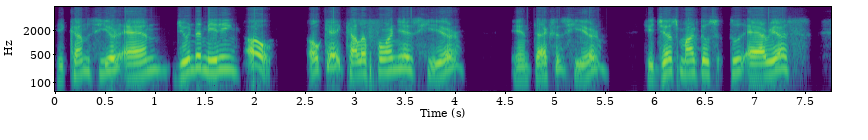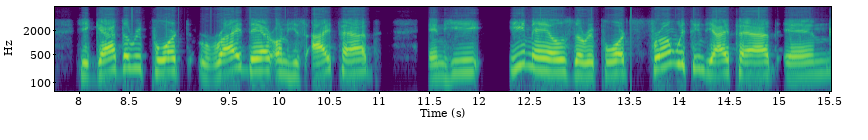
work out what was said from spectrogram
he comes here and during the meeting, oh, okay, California is here and Texas here. He just marked those two areas. He got the report right there on his iPad and he emails the report from within the iPad and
